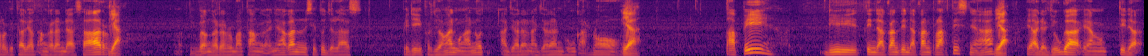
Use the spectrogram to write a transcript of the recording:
kalau kita lihat anggaran dasar, Ya, juga anggaran rumah tangganya kan di situ jelas PDI Perjuangan menganut ajaran-ajaran Bung Karno. ya, Tapi di tindakan-tindakan praktisnya ya, ya ada juga yang tidak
